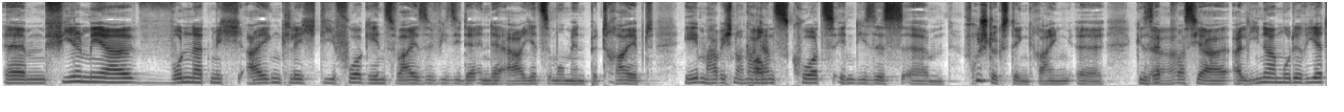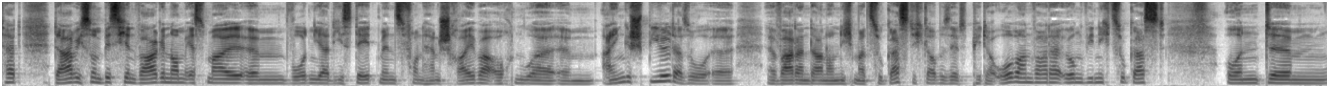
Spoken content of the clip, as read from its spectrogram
Ähm, vielmehr wundert mich eigentlich die Vorgehensweise, wie sie der NDR jetzt im Moment betreibt. Eben habe ich noch mal Kaum. ganz kurz in dieses ähm, Frühstücksding reingeseppt, äh, Ja. was ja Alina moderiert hat. Da habe ich so ein bisschen wahrgenommen. Erstmal ähm, wurden ja die Statements von Herrn Schreiber auch nur ähm, eingespielt. Also äh, er war dann da noch nicht mal zu Gast. Ich glaube, selbst Peter Urban war da irgendwie nicht zu Gast. Und ähm,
